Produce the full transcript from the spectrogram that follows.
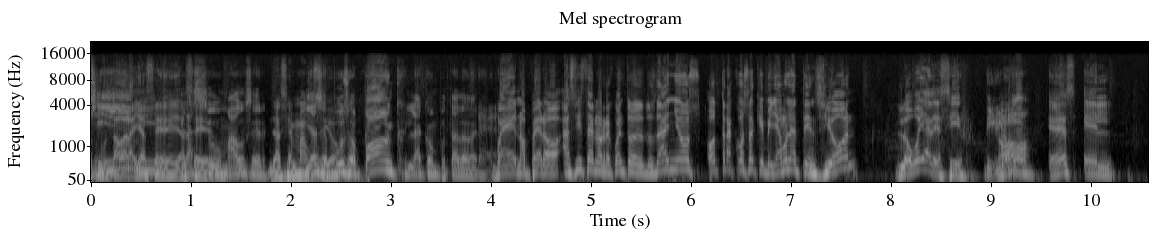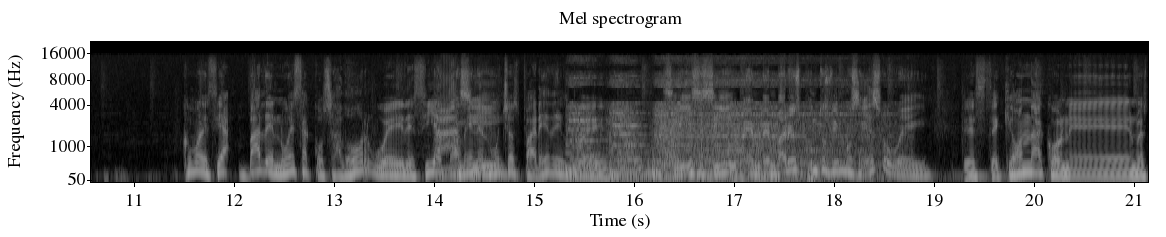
computadora ya se. Ya la se su Mauser. Ya se Ya se mauseó. puso punk la computadora. Bueno, pero así están los recuentos de los daños. Otra cosa que me llamó la atención, lo voy a decir. Dilo. ¿no? Es el. ¿Cómo decía? Va de nuez acosador, güey. Decía Ah, también sí. en muchas paredes, güey. Sí, sí, sí. En, en varios puntos vimos eso, güey. Este, ¿qué onda con eh, nues-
